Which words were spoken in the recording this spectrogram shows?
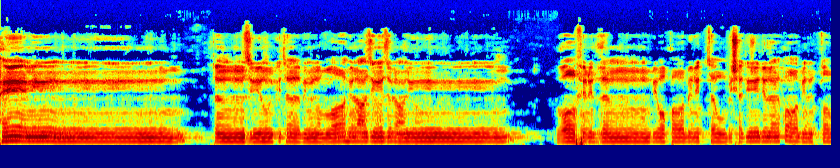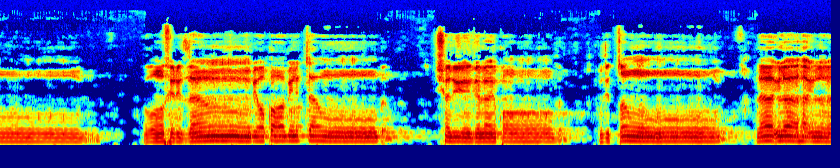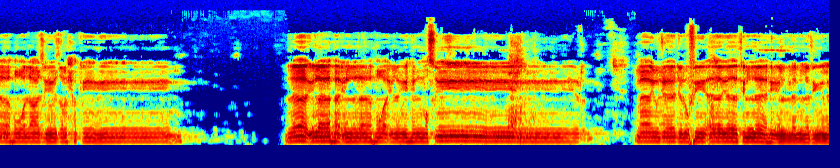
حميم. تنزيل الكتاب من الله العزيز العليم. غافر الذنب وقابل التوب شديد العقاب للطول. غافر الذنب وقابل التوب شديد العقاب. ذي الطول. لا إله إلا هو العزيز الحكيم. لا إله إلا هو إليه المصير. ما يجادل في آيات الله إلا الذين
